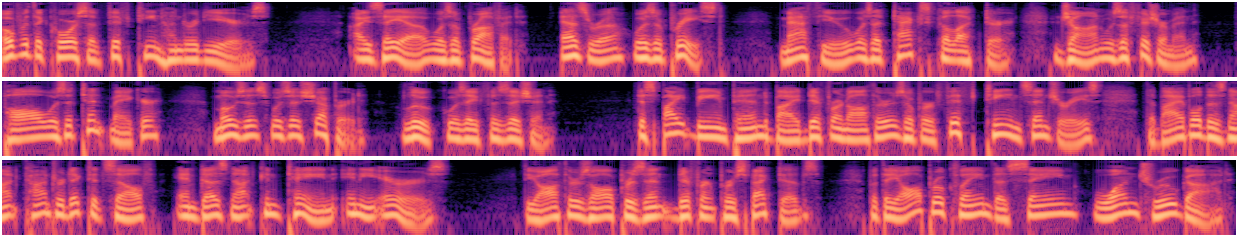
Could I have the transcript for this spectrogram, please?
over the course of 1500 years. Isaiah was a prophet. Ezra was a priest. Matthew was a tax collector. John was a fisherman. Paul was a tent maker. Moses was a shepherd. Luke was a physician. Despite being penned by different authors over 15 centuries, the Bible does not contradict itself and does not contain any errors. The authors all present different perspectives, but they all proclaim the same one true God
